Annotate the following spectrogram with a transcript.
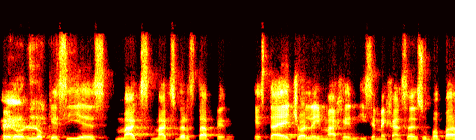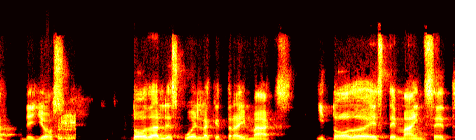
Pero lo que sí es, Max, Max Verstappen está hecho a la imagen y semejanza de su papá, de Joss. Toda la escuela que trae Max y todo este mindset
